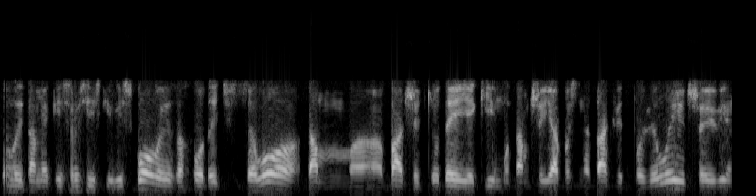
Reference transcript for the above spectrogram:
Коли там якийсь російський військовий заходить в село, там е, бачить людей, які йому там чи якось не так відповіли, чи він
